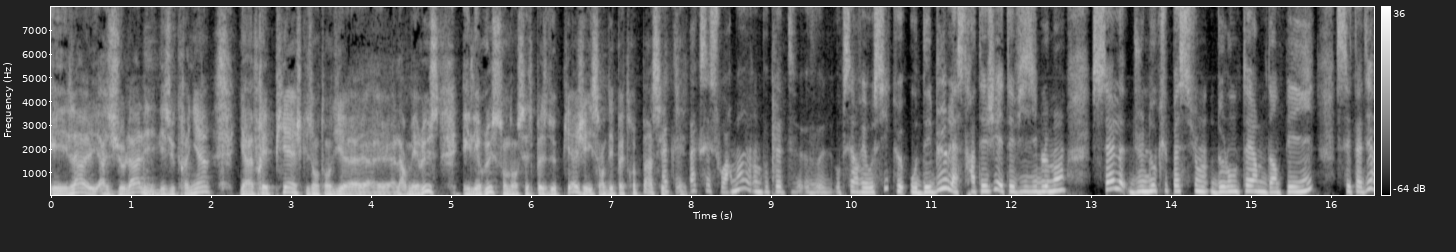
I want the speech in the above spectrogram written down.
Et, là, à ce jeu-là, les, Ukrainiens, il y a un vrai piège qu'ils ont entendu à, l'armée russe. Et les Russes sont dans cette espèce de piège et ils s'en dépêtrent pas. Accessoirement, on peut peut-être euh, observer aussi qu'au début, la stratégie était visiblement celle d'une occupation de long terme d'un pays, c'est-à-dire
